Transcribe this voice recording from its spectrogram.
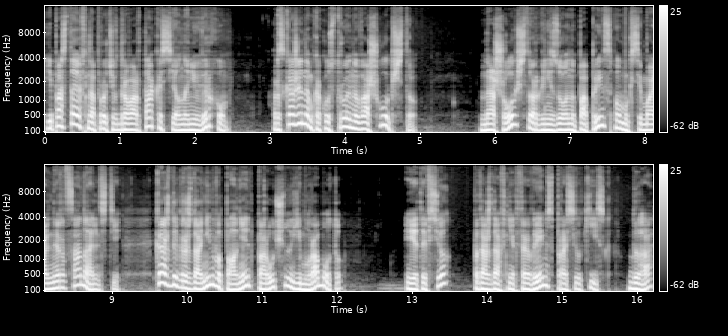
и, поставив напротив дровартака, сел на него верхом. «Расскажи нам, как устроено ваше общество». «Наше общество организовано по принципу максимальной рациональности. Каждый гражданин выполняет порученную ему работу». «И это все?» — подождав некоторое время, спросил Киск. «Да».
